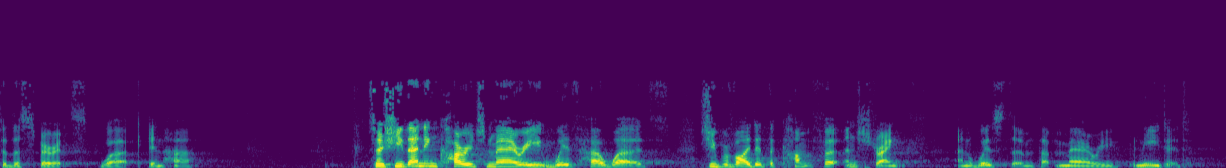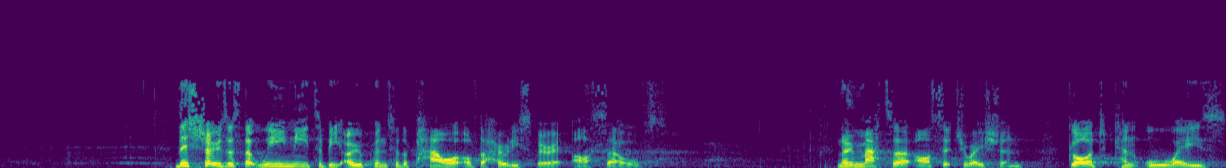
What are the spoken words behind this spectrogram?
to the Spirit's work in her. So she then encouraged Mary with her words. She provided the comfort and strength and wisdom that Mary needed. This shows us that we need to be open to the power of the Holy Spirit ourselves. No matter our situation, God can always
